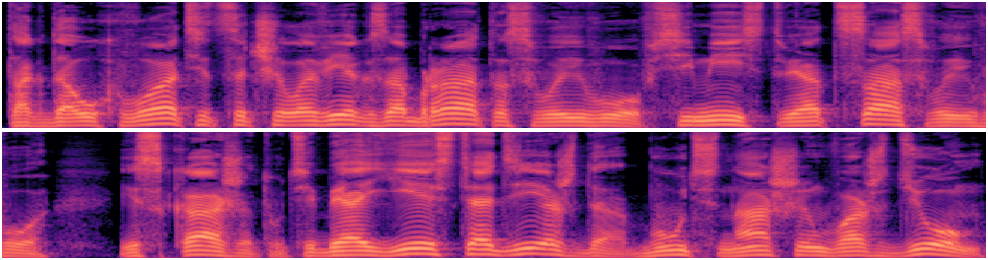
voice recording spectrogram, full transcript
Тогда ухватится человек за брата своего в семействе отца своего и скажет, «У тебя есть одежда, будь нашим вождем»,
